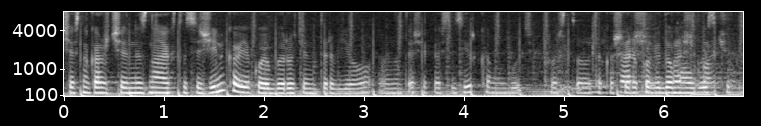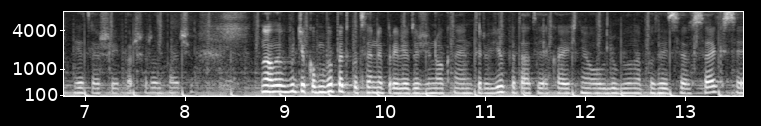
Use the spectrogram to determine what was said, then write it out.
чесно кажучи, не знаю, хто це жінка, у якої беруть інтерв'ю. Вона теж якась зірка, мабуть, просто така широко перший- відома перший виспі. бачу. Я теж її перший раз бачу. Ну, але в будь-якому випадку це не привід у жінок на інтерв'ю питати, яка їхня улюблена позиція в сексі.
